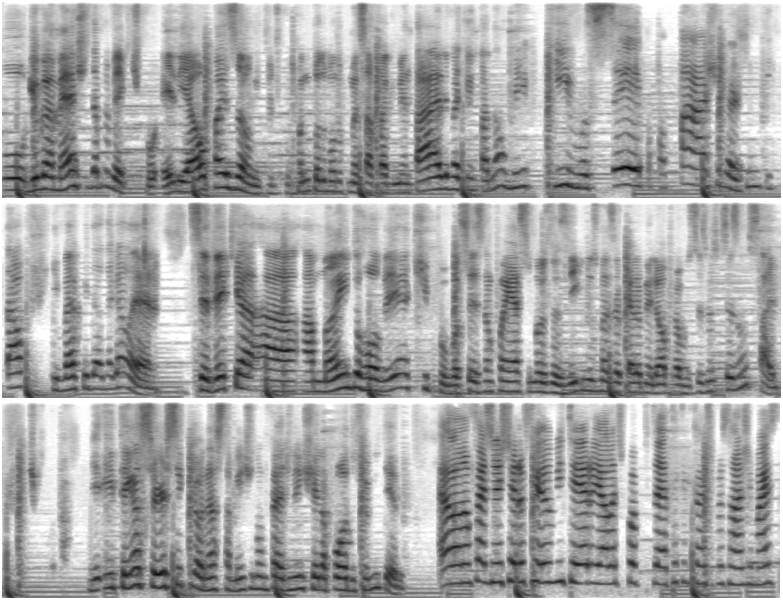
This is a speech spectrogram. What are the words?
o Gilgamesh dá pra ver que, tipo, ele é o paizão. Então, tipo, quando todo mundo começar a fragmentar, ele vai tentar, não, vem aqui, você, papapá, chega junto e tal, e vai cuidar da galera. Você vê que a, a, a mãe do rolê é, tipo, vocês não conhecem meus desígnios, mas eu quero melhor pra vocês, que vocês não saibam. Tipo, e, e tem a Cersei que, honestamente, não pede nem cheiro a porra do filme inteiro. Ela não faz mexer o filme inteiro e ela, tipo, é tecnicamente a personagem mais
